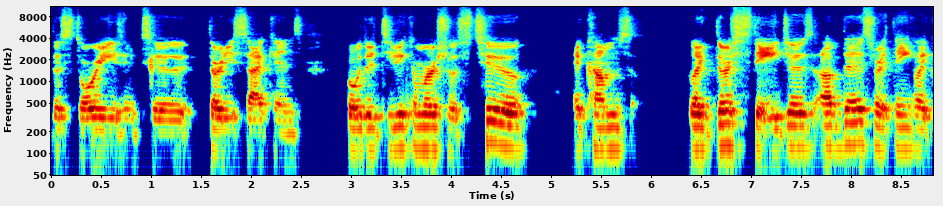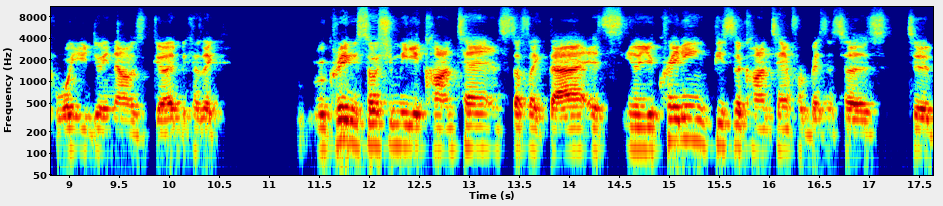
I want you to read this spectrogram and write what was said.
the stories into 30 seconds. But with the TV commercials too, it comes like there's stages of this, or I think like what you're doing now is good because like we're creating social media content and stuff like that. It's you know you're creating pieces of content for businesses to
